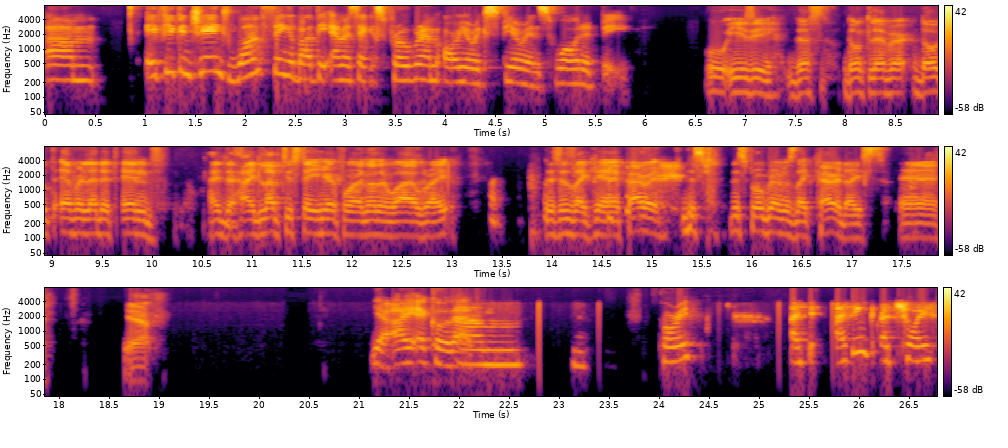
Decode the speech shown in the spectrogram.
Um, if you can change one thing about the MSX program or your experience, what would it be? Oh, easy. Just don't ever, don't ever let it end. I'd, I'd love to stay here for another while, right? This is like a par- This this program is like paradise. Uh, yeah. Yeah, I echo that. Um, Corey? I, th- I think a choice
